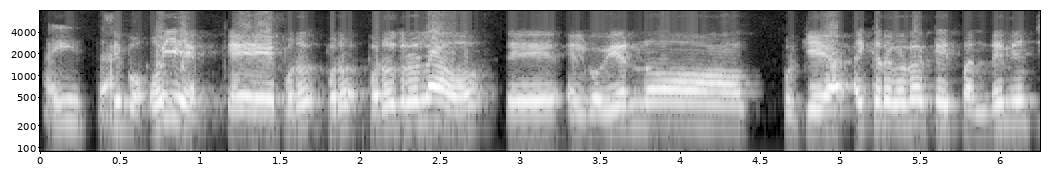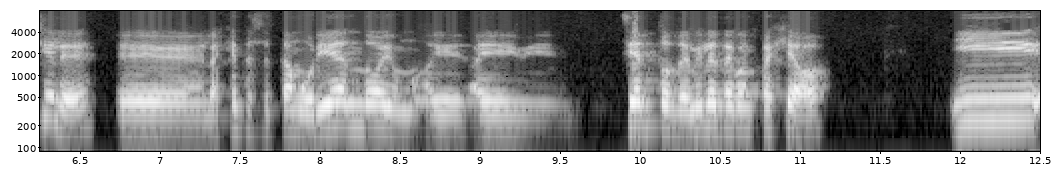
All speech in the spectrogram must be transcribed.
ahí está. Sí, pues, oye, eh, por, por, otro lado, eh, el gobierno, porque hay que recordar que hay pandemia en Chile, eh, la gente se está muriendo, hay, hay, cientos de miles de contagiados, y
